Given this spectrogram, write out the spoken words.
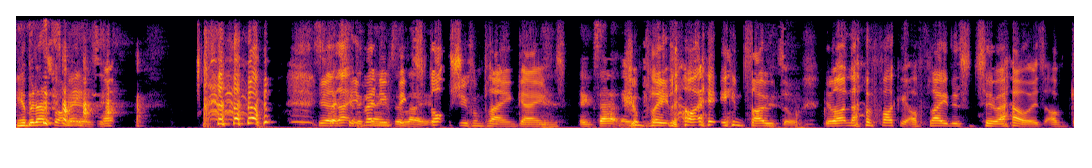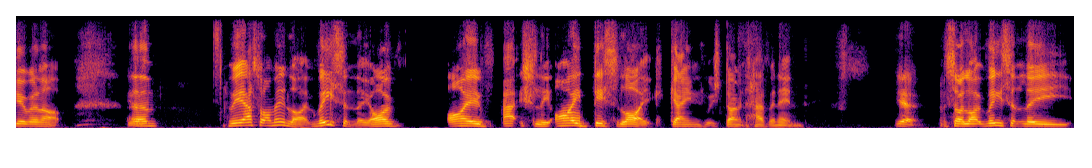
yeah, but that's what I mean. Yeah, that if anything are stops you from playing games, Exactly. complete like in total. You're like, no, fuck it. I've played this for two hours. I've given up. Yeah. Um, but yeah, that's what I mean. Like recently, I've I've actually I dislike games which don't have an end. Yeah. So like recently,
